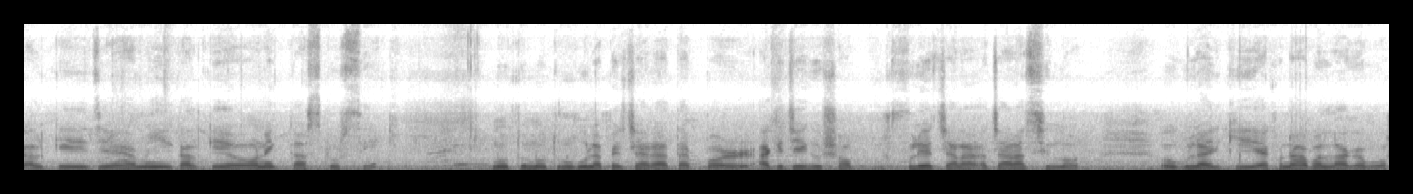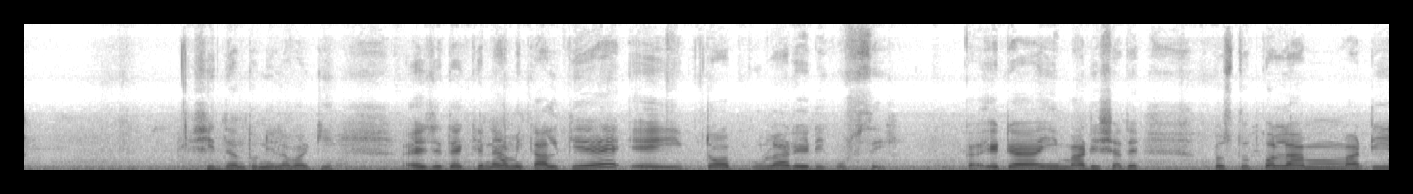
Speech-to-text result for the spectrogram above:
কালকে এই যে আমি কালকে অনেক কাজ করছি। নতুন নতুন গোলাপের চারা, তারপর আগে যেগুলো সব ফুলের চারা চারা ছিল, ওগুলো আর কি এখন আবার লাগাবো। সিদ্ধান্ত নিলাম আর কি। এই যে দেখেন, আমি কালকে এই টবগুলা রেডি করছি। এটাই মাটির সাথে প্রস্তুত করলাম মাটি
